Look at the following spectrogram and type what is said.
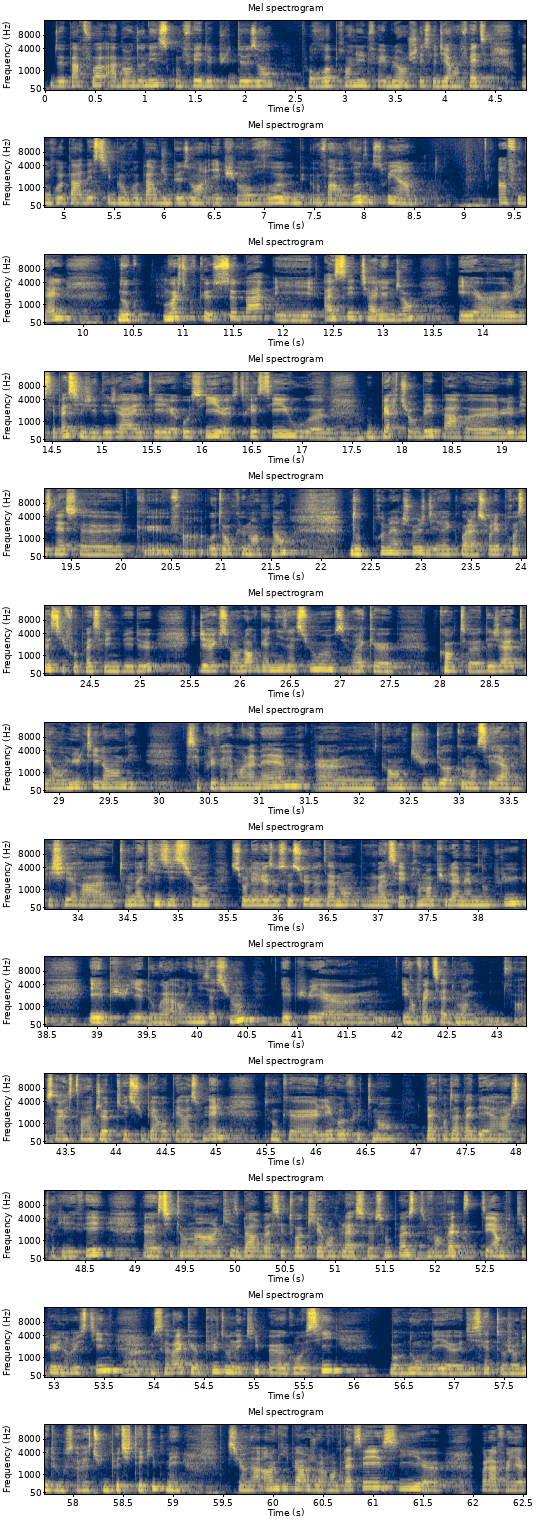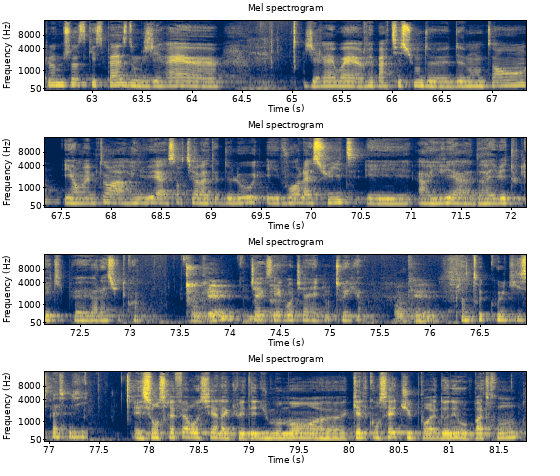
de parfois abandonner ce qu'on fait depuis deux ans reprendre une feuille blanche et se dire en fait on repart des cibles, on repart du besoin et puis on, enfin, on reconstruit un, un funnel. Donc moi je trouve que ce pas est assez challengeant et euh, je sais pas si j'ai déjà été aussi euh, stressée ou, euh, ou perturbée par le business que, enfin, autant que maintenant. Donc première chose, je dirais que voilà, sur les process, il faut passer une V2. Je dirais que sur l'organisation, c'est vrai que quand déjà tu es en multilangue, c'est plus vraiment la même. Euh, quand tu dois commencer à réfléchir à ton acquisition sur les réseaux sociaux notamment, bon bah c'est vraiment plus la même non plus. Et puis donc voilà organisation. Et puis euh, et en fait ça demande, enfin ça reste un job qui est super opérationnel. Donc euh, les recrutements. Bah, quand t'as pas de DRH, c'est toi qui les fais. si t'en as un qui se barre, bah, c'est toi qui remplace son poste. en fait, t'es un petit peu une rustine. Donc c'est vrai que plus ton équipe grossit, Bon, nous, on est 17 aujourd'hui, donc ça reste une petite équipe, mais si on a un qui part, je dois le remplacer. Si, euh, voilà, enfin, il y a plein de choses qui se passent, donc je dirais, euh, dirais ouais, répartition de, de, mon temps et en même temps arriver à sortir la tête de l'eau et voir la suite et arriver à driver toute l'équipe euh, vers la suite, quoi. Ok. Je dirais que c'est les gros challenges en tous les cas. Ok. Plein de trucs cool qui se passent aussi. Et si on se réfère aussi à l'actualité du moment, quels conseils tu pourrais donner aux patrons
